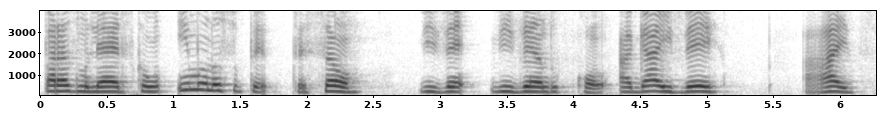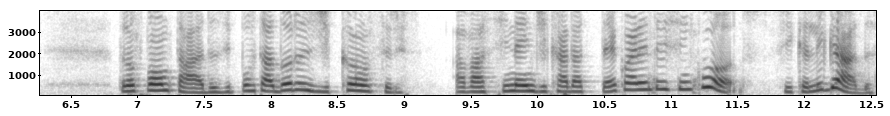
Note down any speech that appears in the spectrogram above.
Para as mulheres com imunossupressão, vive vivendo com HIV, AIDS, transplantadas e portadoras de cânceres, a vacina é indicada até 45 anos. Fica ligada!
